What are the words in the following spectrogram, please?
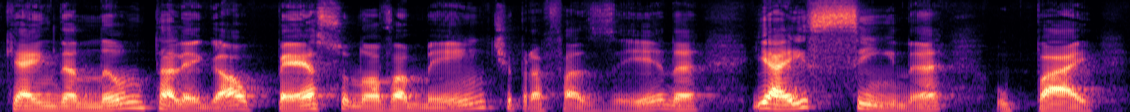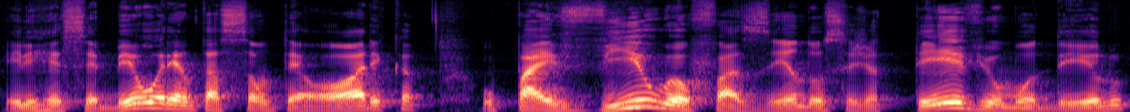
que ainda não tá legal, peço novamente para fazer, né? E aí sim, né? O pai, ele recebeu orientação teórica, o pai viu eu fazendo, ou seja, teve o modelo,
